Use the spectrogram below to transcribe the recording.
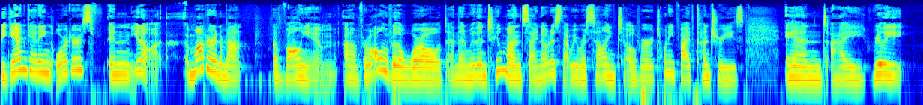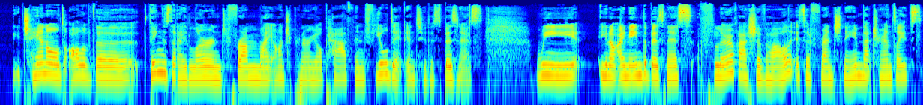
began getting orders in you know a, moderate amount of volume um, from all over the world. And then within two months, I noticed that we were selling to over 25 countries. And I really channeled all of the things that I learned from my entrepreneurial path and fueled it into this business. We you know, I named the business Fleur à Cheval. It's a French name that translates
